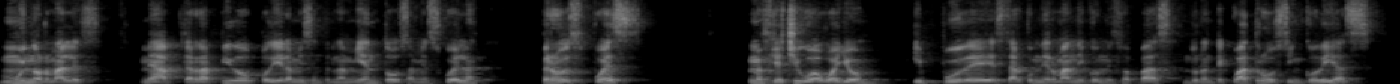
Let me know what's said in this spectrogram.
muy normales. Me adapté rápido, podía ir a mis entrenamientos, a mi escuela, pero después me fui a Chihuahua yo y pude estar con mi hermana y con mis papás durante cuatro o cinco días.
